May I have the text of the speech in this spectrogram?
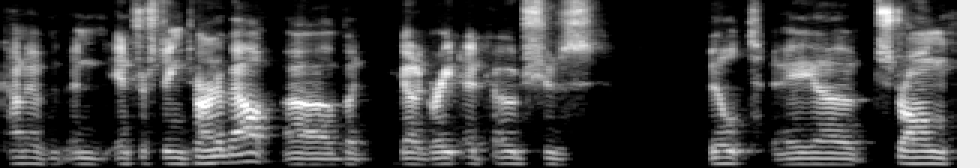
kind of an interesting turnabout. Uh, but you got a great head coach who's built a uh, strong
